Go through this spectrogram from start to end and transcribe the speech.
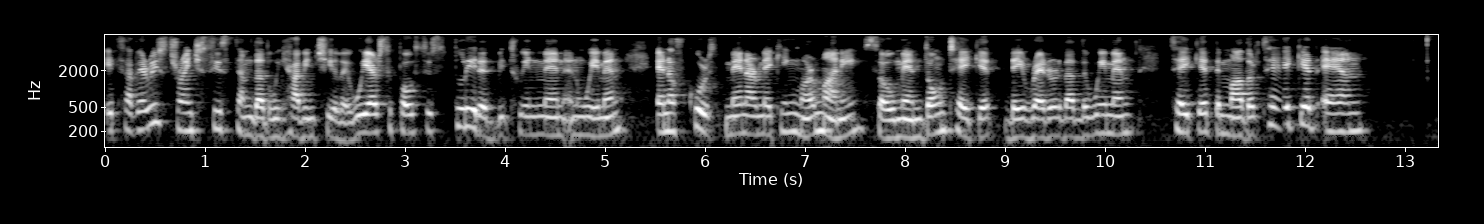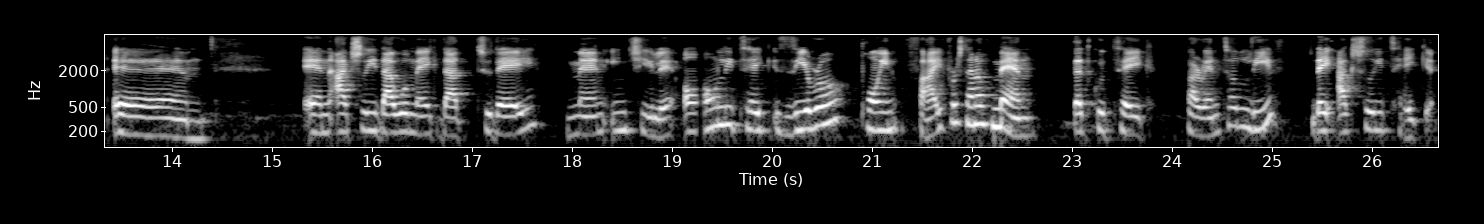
it's a very strange system that we have in Chile. We are supposed to split it between men and women. And of course, men are making more money, so men don't take it. They rather that the women take it, the mother take it, and um, and actually that will make that today men in Chile only take 0.5% of men that could take parental leave, they actually take it.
